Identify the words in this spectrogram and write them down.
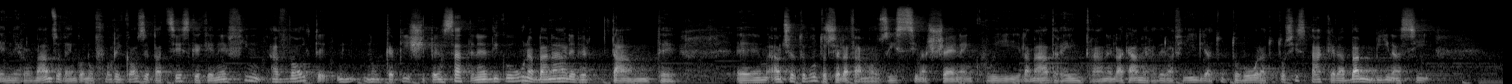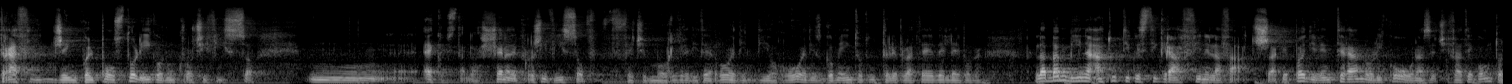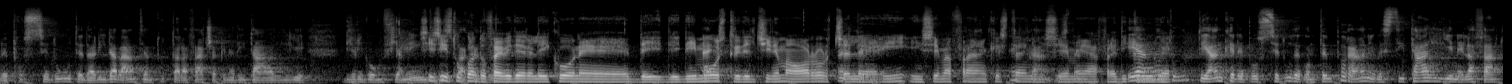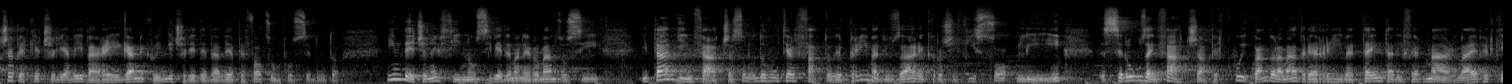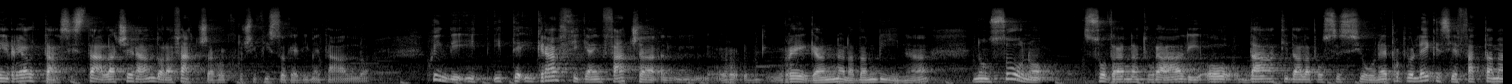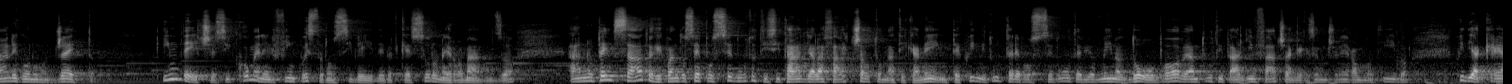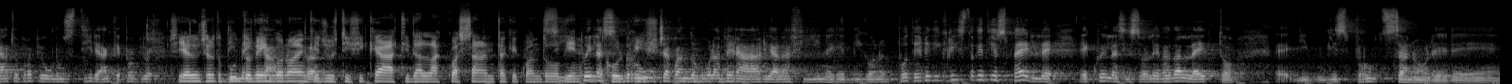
e nel romanzo vengono fuori cose pazzesche che nel film a volte non capisci. Pensate, ne dico una banale per tante. Eh, a un certo punto c'è la famosissima scena in cui la madre entra nella camera della figlia, tutto vola, tutto si spacca e la bambina si trafigge in quel posto lì con un crocifisso. Mm, ecco, la scena del crocifisso fece morire di terrore, di, di orrore, di sgomento tutte le platee dell'epoca la bambina ha tutti questi graffi nella faccia che poi diventeranno l'icona, se ci fate conto, le possedute da lì davanti hanno tutta la faccia piena di tagli, di rigonfiamenti. Sì, sì, tu quando fai vedere le icone dei, dei, dei eh. mostri del cinema horror c'è eh, lei insieme a Frankenstein, Frankenstein, insieme a Freddy Krueger. E hanno tutti, anche le possedute contemporanee, questi tagli nella faccia perché ce li aveva Reagan, quindi ce li deve avere per forza un posseduto. Invece nel film non si vede, ma nel romanzo sì. I tagli in faccia sono dovuti al fatto che prima di usare il crocifisso lì, se lo usa in faccia, per cui quando la madre arriva e tenta di fermarla è perché in realtà si sta lacerando la faccia col crocifisso che è di metallo. Quindi i, i, i graffi che ha in faccia Reagan, la bambina, non sono sovrannaturali o dati dalla possessione, è proprio lei che si è fatta male con un oggetto. Invece, siccome nel film questo non si vede, perché è solo nel romanzo, hanno pensato che quando sei posseduto ti si taglia la faccia automaticamente, quindi tutte le possedute più o meno dopo avevano tutti i tagli in faccia anche se non ce n'era un motivo. Quindi ha creato proprio uno stile anche proprio Sì, ad un certo punto vengono anche giustificati dall'acqua santa che quando sì, viene quella colpisce. si brucia quando vola per aria alla fine che dicono il potere di Cristo che ti espelle e quella si solleva dal letto, eh, gli, gli, spruzzano le, le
